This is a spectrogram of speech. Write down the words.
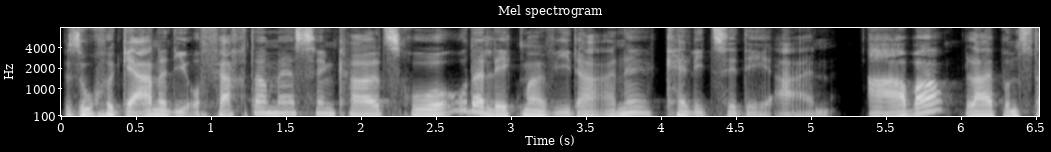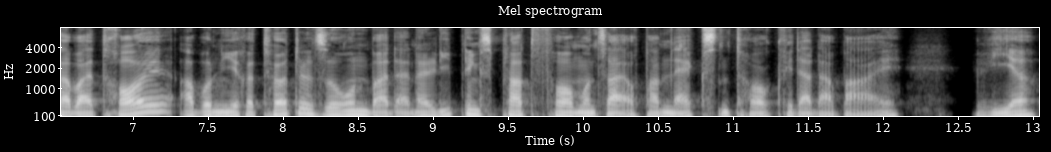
Besuche gerne die Offerta-Messe in Karlsruhe oder leg mal wieder eine Kelly-CD ein. Aber bleib uns dabei treu, abonniere Turtle Zone bei deiner Lieblingsplattform und sei auch beim nächsten Talk wieder dabei. Wir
